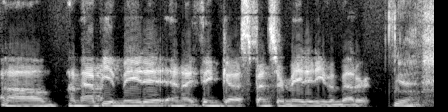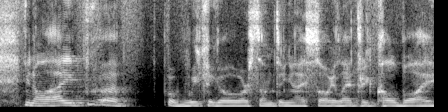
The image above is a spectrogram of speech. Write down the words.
um, i'm happy it made it and i think uh, spencer made it even better Yeah, you know, I uh, a week ago or something, I saw Electric Callboy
